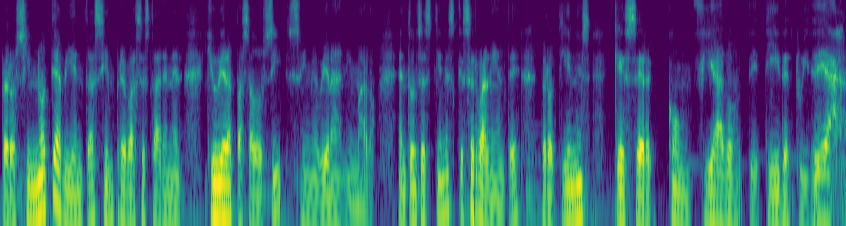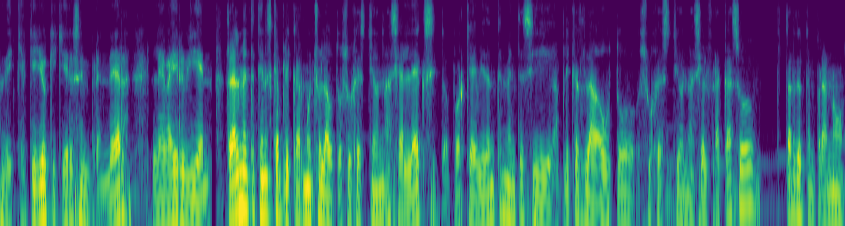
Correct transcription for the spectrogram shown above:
pero si no te avientas, siempre vas a estar en el ¿qué hubiera pasado si, si me hubiera animado? Entonces tienes que ser valiente, pero tienes que ser confiado de ti, de tu idea, de que aquello que quieres emprender le va a ir bien. Realmente tienes que aplicar mucho la autosugestión hacia el éxito, porque evidentemente si aplicas la autosugestión hacia el fracaso, tarde o temprano,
